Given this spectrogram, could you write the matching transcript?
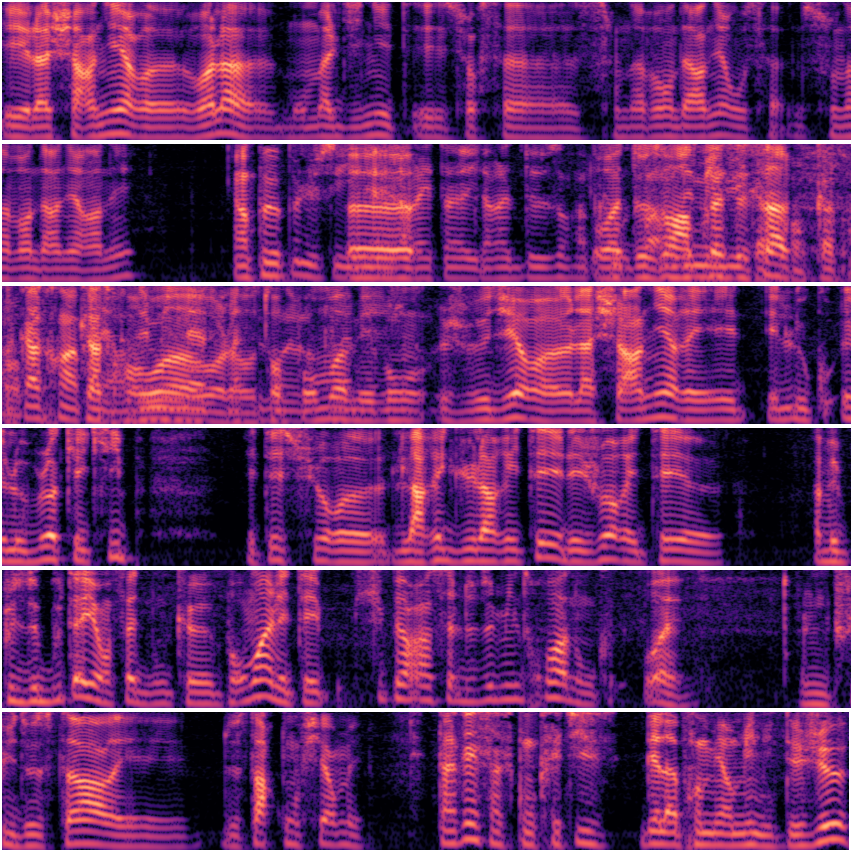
Et la charnière, euh, voilà, bon, Maldini était sur sa, son avant-dernière ou sa- son avant-dernière année. Un peu plus, il, Euh, arrête, il arrête deux ans après. ouais, deux ans après, 2008. c'est ça. 4 ans, 4 ans. 4 ans après. 4 en ans, 2009, ouais, voilà, la autant pour moi. Mais bon, je veux dire, euh, la charnière et, et le, et le bloc équipe étaient sur euh, de la régularité et les joueurs étaient, euh, avaient plus de bouteilles en fait. Donc euh, pour moi, elle était supérieure à celle de 2003. Donc ouais, une pluie de stars et de stars confirmées. Tate, ça se concrétise dès la première minute de jeu.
